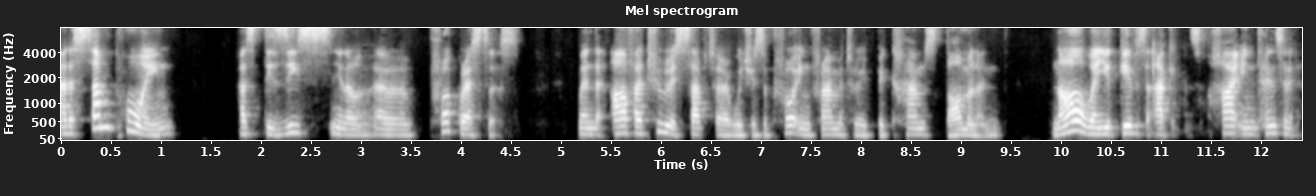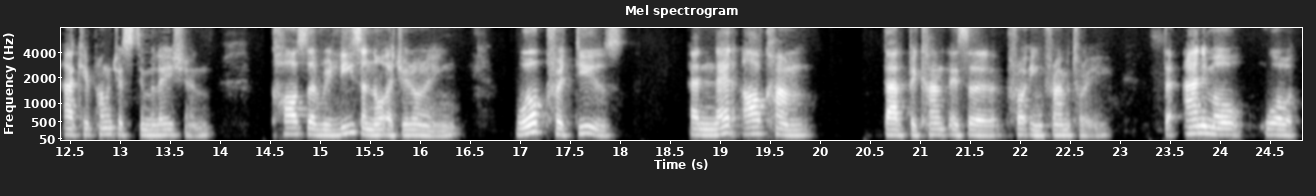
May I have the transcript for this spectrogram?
at some point, as disease you know uh, progresses, when the alpha-2 receptor, which is pro-inflammatory, becomes dominant, now, when you give high intensity acupuncture stimulation, cause the release of noradrenaline, will produce a net outcome that become is a pro-inflammatory. The animal will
